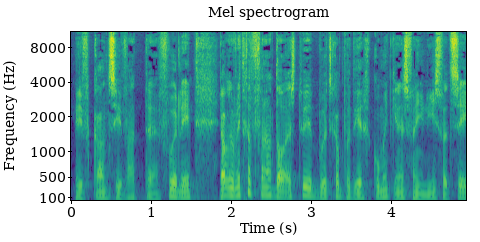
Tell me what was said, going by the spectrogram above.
met die vakansie wat uh, voorlê. Ja, ek het net gevra daar is twee boodskappe wat deurgekom het. Een is van Eunice wat sê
